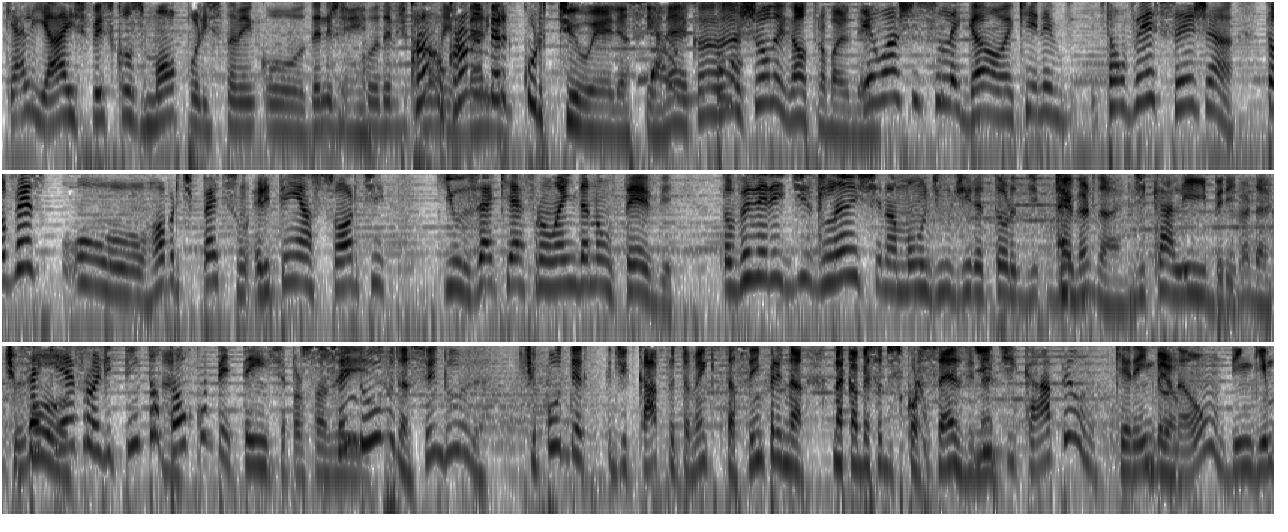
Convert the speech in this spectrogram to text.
que aliás fez Cosmópolis também com o, David, Sim. com o David Cron- O Cronenberg. Cronenberg curtiu ele, assim, Não, né? pô, Achou legal o trabalho dele. Eu acho isso legal, é que ele, talvez seja. Talvez o Robert Pattinson ele tenha a sorte que o Zac Efron ainda não teve. Talvez ele deslanche na mão de um diretor de, de, É verdade. de calibre. É verdade. o Tipo- Zac Efron ele tem total competência pra fazer Sem isso. dúvida, sem dúvida. Tipo o De- DiCaprio também, que tá sempre na, na cabeça do Scorsese, E né? o DiCaprio, querendo Meu. ou não, ninguém,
